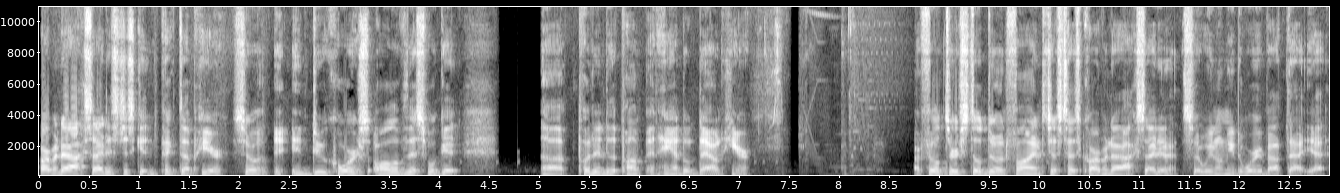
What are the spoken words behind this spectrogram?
carbon dioxide is just getting picked up here. So in due course, all of this will get uh, put into the pump and handled down here. Our filter is still doing fine. It just has carbon dioxide in it, so we don't need to worry about that yet.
